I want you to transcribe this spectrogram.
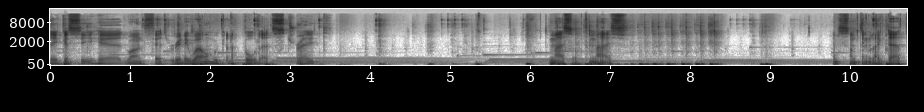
So you can see here it won't fit really well. We gotta pull that straight. Optimize, optimize. And something like that.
